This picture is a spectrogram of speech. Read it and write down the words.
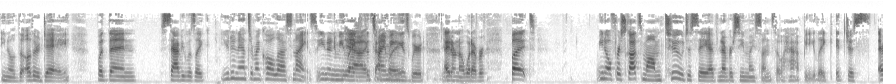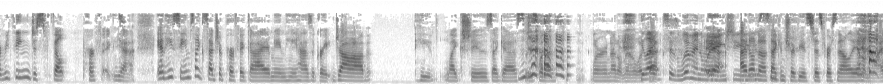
you know the other day," but then Savi was like, "You didn't answer my call last night," so you know what I mean. Yeah, like the exactly. timing is weird. I don't know, whatever. But you know, for Scott's mom too to say, "I've never seen my son so happy," like it just everything just felt perfect. Yeah. And he seems like such a perfect guy. I mean, he has a great job. He likes shoes, I guess, is what I've learned. I don't know what He that- likes his women wearing Yeah, shoes. I don't know if that contributes to his personality. I don't know why I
